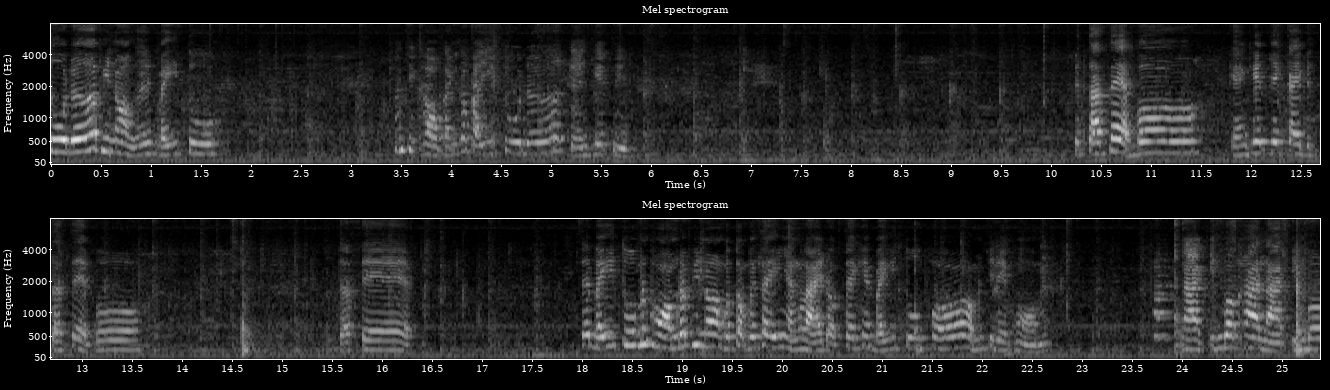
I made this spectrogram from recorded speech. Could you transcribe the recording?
ตูเด้อพี่น้องเอ้ยใบอีตูมันจะเข้ากันก็ใบอีตูเด้อแกงเฮ็ดนี่ เป็นตาแซบบ่แกงเฮ็ดยายไก่เป็นตาแซบบ่ ตาแซ่บใส่ใบอีตูมันหอมแล้วพี่น้องไม่ต้องไปใส่อหย่างหลายดอกใส่แค่ใบอีตูพอมันจะได้หอมนากินบ่ค่ะนากินบ่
